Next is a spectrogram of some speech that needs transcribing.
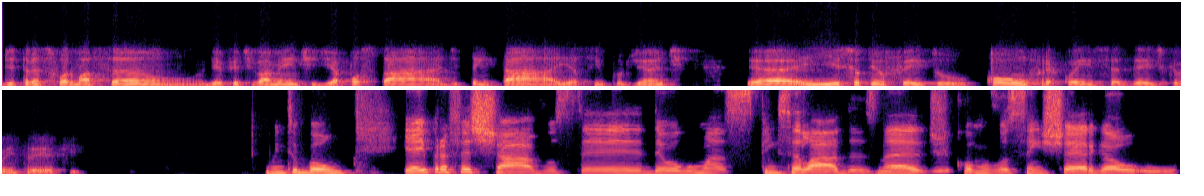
de transformação, de efetivamente de apostar, de tentar e assim por diante. É, e isso eu tenho feito com frequência desde que eu entrei aqui. Muito bom. E aí, para fechar, você deu algumas pinceladas, né, de como você enxerga o,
